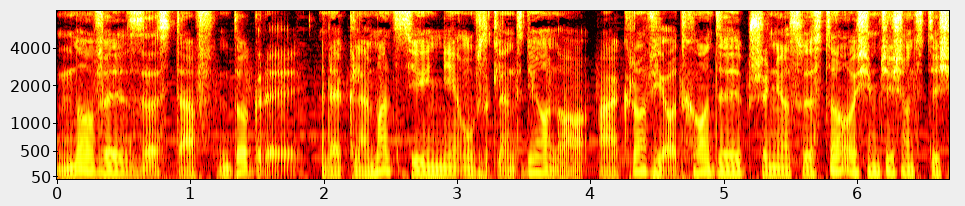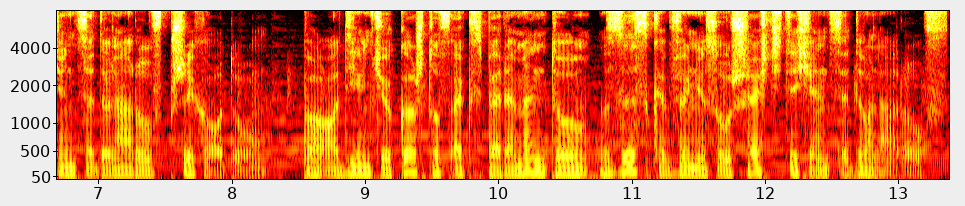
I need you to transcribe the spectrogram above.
nowy zestaw do gry. Reklamacji nie uwzględniono, a krowie odchody przyniosły 180 tysięcy dolarów przychodu. Po odjęciu kosztów eksperymentu zysk wyniósł 6 tysięcy dolarów.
